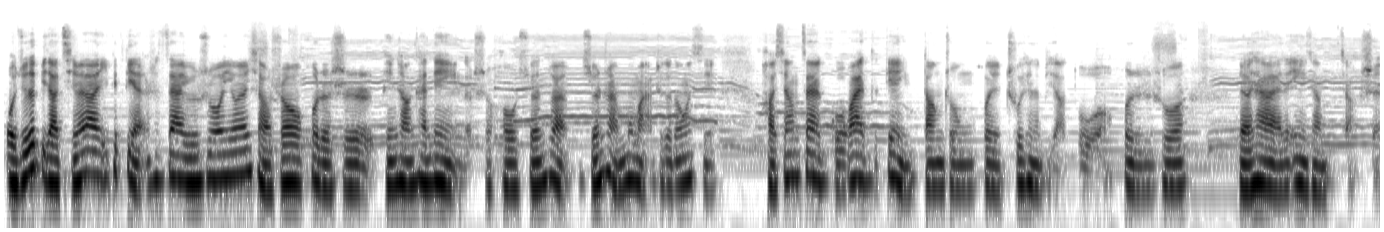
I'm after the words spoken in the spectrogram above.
我觉得比较奇妙的一个点是在于说，因为小时候或者是平常看电影的时候，旋转旋转木马这个东西，好像在国外的电影当中会出现的比较多，或者是说留下来的印象比较深，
